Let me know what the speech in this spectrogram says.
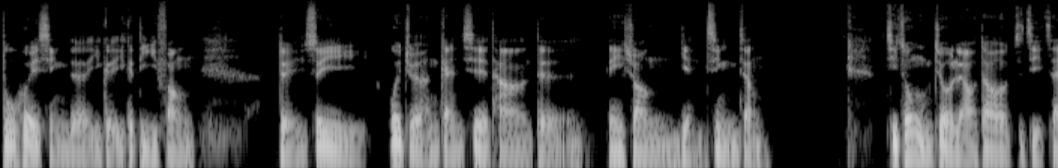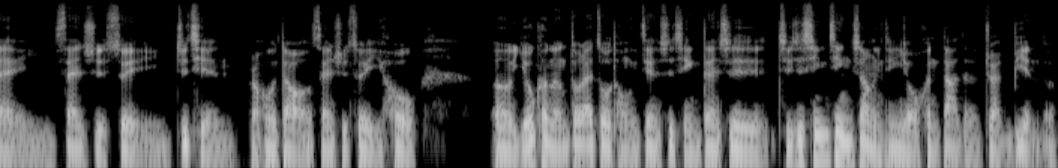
都会型的一个一个地方。对，所以我也觉得很感谢他的那一双眼睛。这样，其中我们就有聊到自己在三十岁之前，然后到三十岁以后，呃，有可能都在做同一件事情，但是其实心境上已经有很大的转变了。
